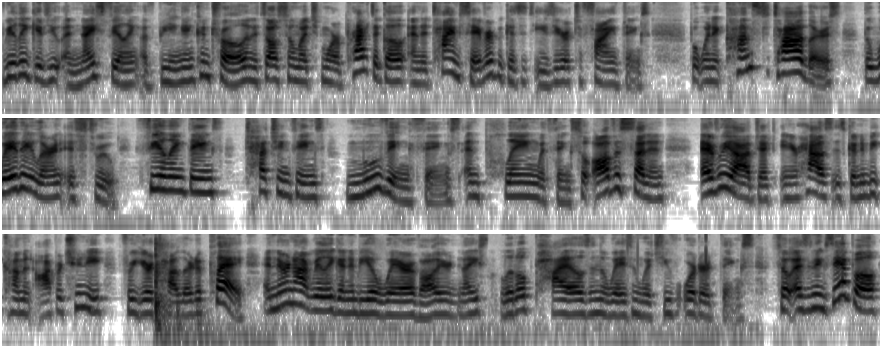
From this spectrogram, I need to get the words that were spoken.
really gives you a nice feeling of being in control and it's also much more practical and a time saver because it's easier to find things. But when it comes to toddlers, the way they learn is through feeling things, touching things, moving things, and playing with things. So all of a sudden, every object in your house is going to become an opportunity for your toddler to play. And they're not really going to be aware of all your nice little piles and the ways in which you've ordered things. So as an example,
